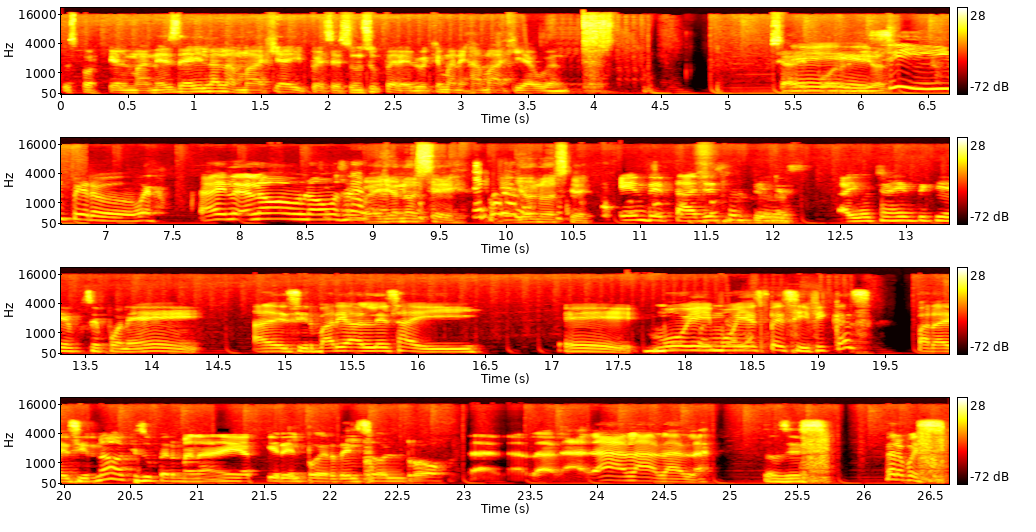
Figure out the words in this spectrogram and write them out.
pues porque el man es débil a la magia y pues es un superhéroe que maneja magia, weón. O sea, de por eh, Dios. sí, pero bueno. Ay, no, no vamos a Pues yo no sé, yo no sé. en detalles porque pues, hay mucha gente que se pone a decir variables ahí eh, muy, muy específicas. para decir, no, que Superman adquiere el poder del sol rojo, bla, bla, bla, bla, bla, bla, bla. Entonces, pero pues,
